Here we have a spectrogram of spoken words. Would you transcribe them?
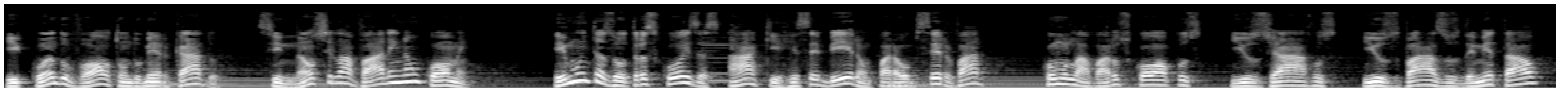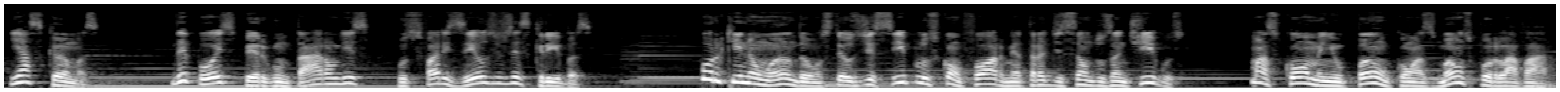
E quando voltam do mercado, se não se lavarem, não comem. E muitas outras coisas há que receberam para observar, como lavar os copos, e os jarros, e os vasos de metal, e as camas. Depois perguntaram-lhes os fariseus e os escribas: Por que não andam os teus discípulos conforme a tradição dos antigos, mas comem o pão com as mãos por lavar?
